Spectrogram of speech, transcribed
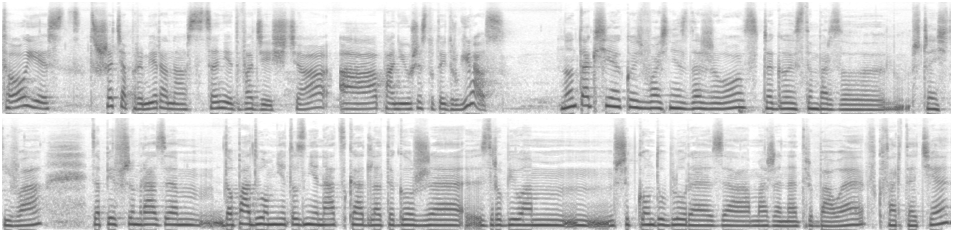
to jest trzecia premiera na scenie 20, a pani już jest tutaj drugi raz. No tak się jakoś właśnie zdarzyło, z czego jestem bardzo szczęśliwa. Za pierwszym razem dopadło mnie to z nienacka, dlatego że zrobiłam mm, szybką dublurę za Marzenę Trybałę w kwartecie.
